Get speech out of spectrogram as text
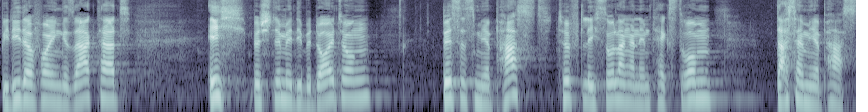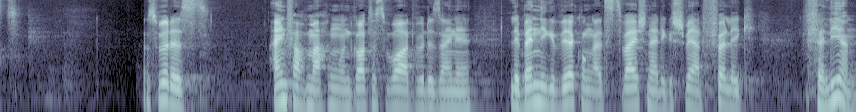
Wie Dieter vorhin gesagt hat, ich bestimme die Bedeutung, bis es mir passt, tüftle ich so lange an dem Text rum, dass er mir passt. Das würde es einfach machen und Gottes Wort würde seine lebendige Wirkung als zweischneidiges Schwert völlig verlieren.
